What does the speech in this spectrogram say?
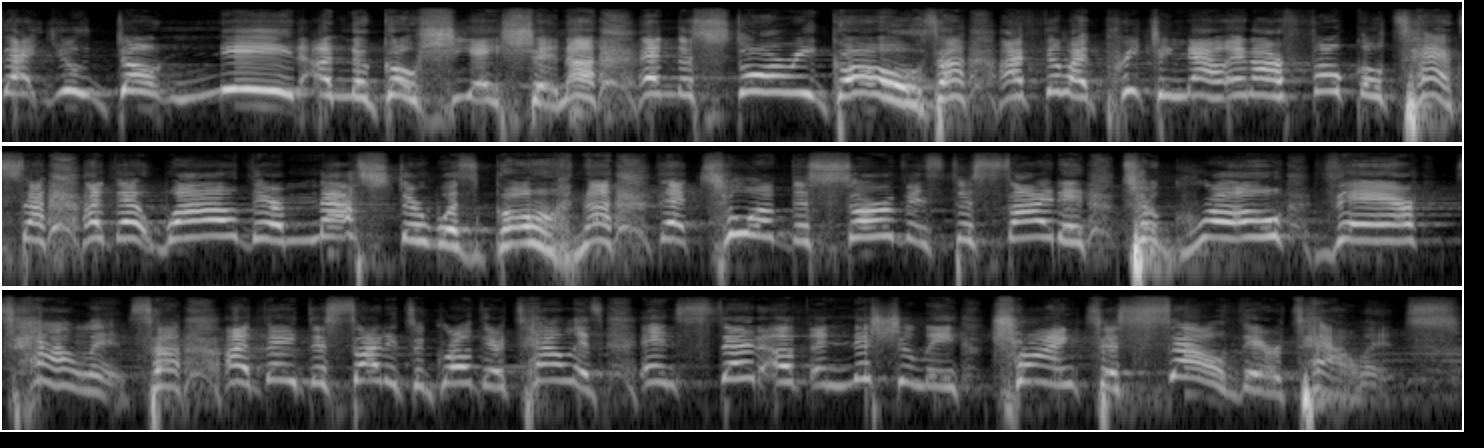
that you don't need a negotiation. and the story goes uh, I feel like preaching now in our focal text uh, uh, that while their master was gone, uh, that two of the servants decided to grow their talents. Uh, uh, they decided to grow their talents instead of initially trying to sell their talents.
